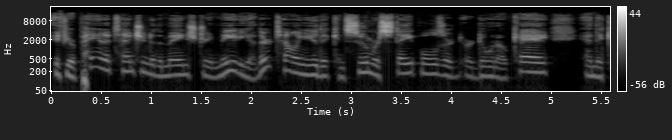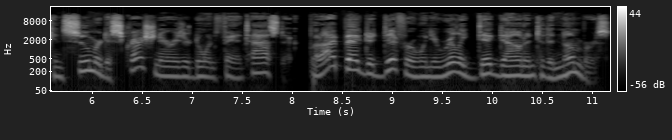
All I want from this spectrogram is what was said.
if you're paying attention to the mainstream media, they're telling you that consumer staples are, are doing okay and the consumer discretionaries are doing fantastic. But I beg to differ when you really dig down into the numbers.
